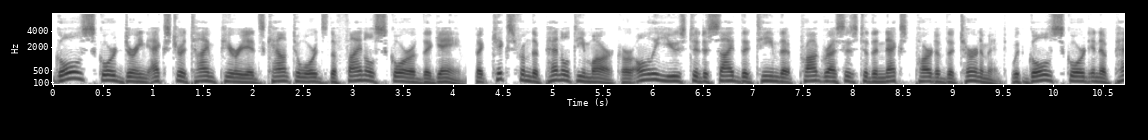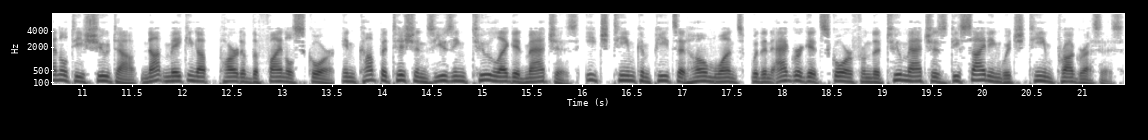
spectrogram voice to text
Goals scored during extra time periods count towards the final score of the game, but kicks from the penalty mark are only used to decide the team that progresses to the next part of the tournament with goals scored in a penalty shootout not making up part of the final score. In competitions using two-legged matches, each team competes at home once, with an aggregate score from the two matches deciding which team progresses.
